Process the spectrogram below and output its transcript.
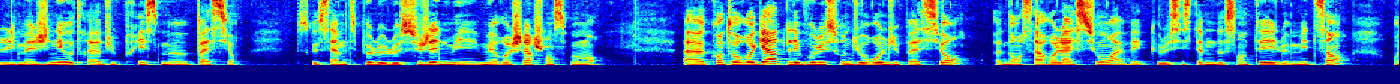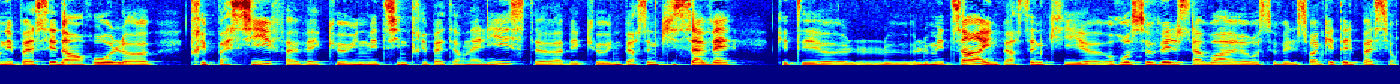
l'imaginer au travers du prisme patient, parce que c'est un petit peu le, sujet de mes, recherches en ce moment. Euh, quand on regarde l'évolution du rôle du patient dans sa relation avec le système de santé et le médecin, on est passé d'un rôle euh, très passif avec euh, une médecine très paternaliste, avec une personne qui savait qui était le, médecin et une personne qui recevait le savoir et recevait le soin qui était le patient.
